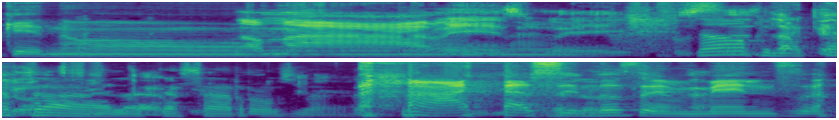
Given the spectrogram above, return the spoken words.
Que no. No mames, güey. Pues No, es pues la, casa, peloncita, la casa rosa. Haciéndose menso.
